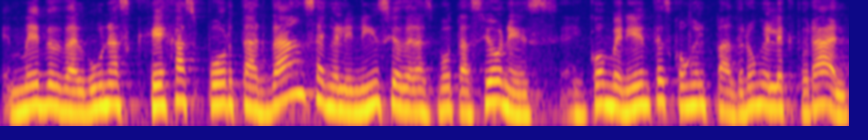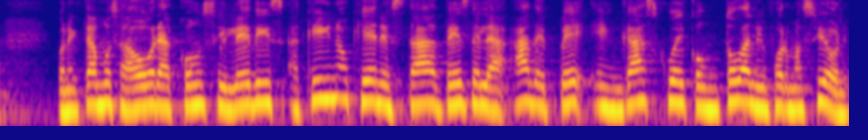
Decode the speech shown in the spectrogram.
en medio de algunas quejas por tardanza en el inicio de las votaciones inconvenientes con el padrón electoral. Conectamos ahora con Siledis Aquino, quien está desde la ADP en Gascue con toda la información.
